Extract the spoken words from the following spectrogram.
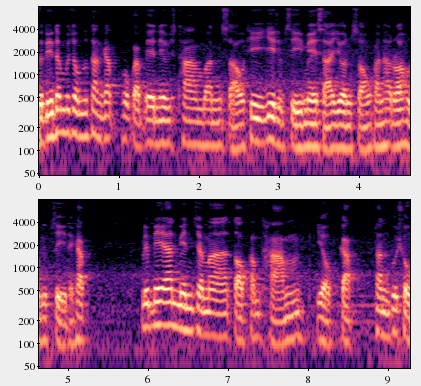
วัสดีท่านผู้ชมทุกท่านครับ พบกับ A News Time วันเสาร์ที่ 24 เมษายน 2564 นะครับ คลิปนี้แอดมินจะมาตอบคำถามเกี่ยวกับท่านผู้ชม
